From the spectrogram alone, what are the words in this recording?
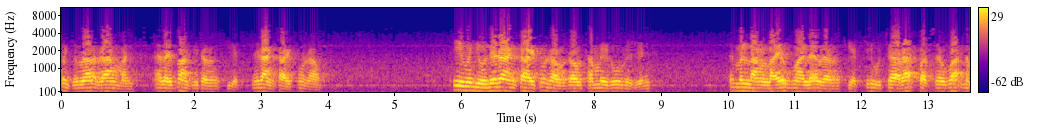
ต้องชำระร่างมัน อะไรบ้างที่เรารังเกียจในร่างกายของเรา ที่มันอยู่ในร่างกายของเรา เราทำไม่รู้ไม่เห็นแต่มันหลั่งไหลออกมาแล้วเราเกียดที่อุจจาระปัสสาวะน้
